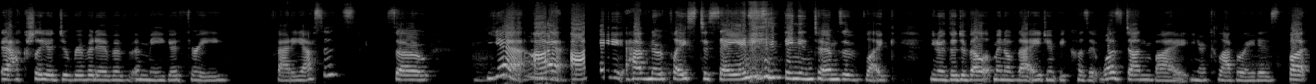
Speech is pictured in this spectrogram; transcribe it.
is actually a derivative of omega three fatty acids. So yeah, I, I have no place to say anything in terms of like, you know, the development of that agent because it was done by, you know, collaborators. But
